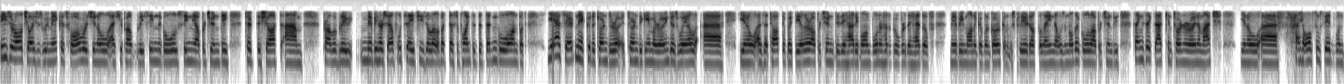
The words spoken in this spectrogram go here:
these are all choices we make as forwards. You know, as she probably seen the goal, seen the opportunity, took the shot. Um, probably maybe herself would say she's a little bit disappointed that didn't go on, but yeah, certainly it could have turned the turned the game around as well. Uh, you know, as I talked about the other opportunity they had, Yvonne Bonner had it over the head of maybe Monica McGuirk and it was cleared off the line. That was another goal opportunity. Things like that can turn around a match you know, uh, I also said when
